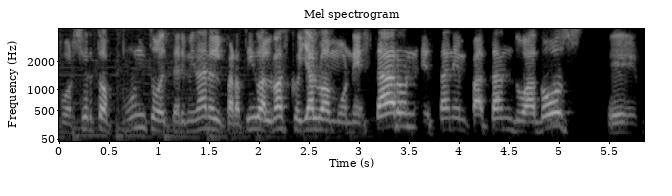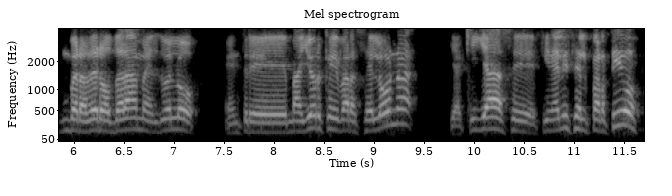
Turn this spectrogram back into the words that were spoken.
Por cierto, a punto de terminar el partido al Vasco ya lo amonestaron. Están empatando a dos. Eh, un verdadero drama el duelo entre Mallorca y Barcelona. Y aquí ya se finaliza el partido,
